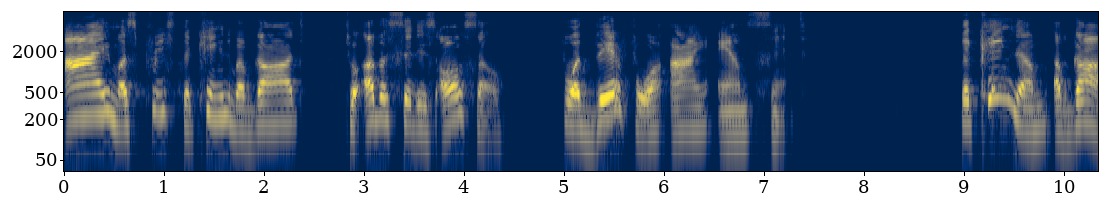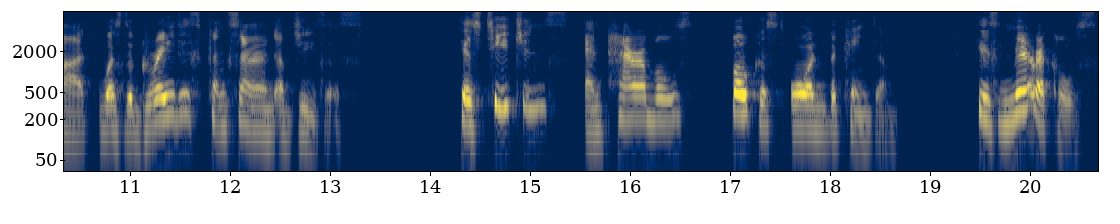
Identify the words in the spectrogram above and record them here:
I must preach the kingdom of God to other cities also, for therefore I am sent." The kingdom of God was the greatest concern of Jesus. His teachings and parables focused on the kingdom. His miracles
